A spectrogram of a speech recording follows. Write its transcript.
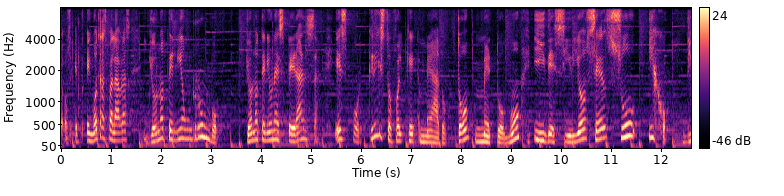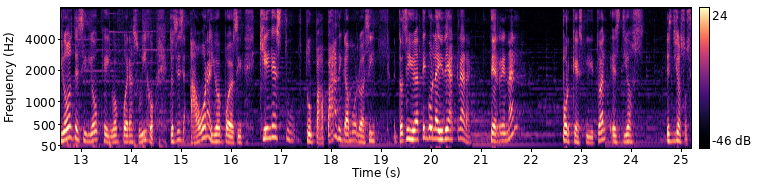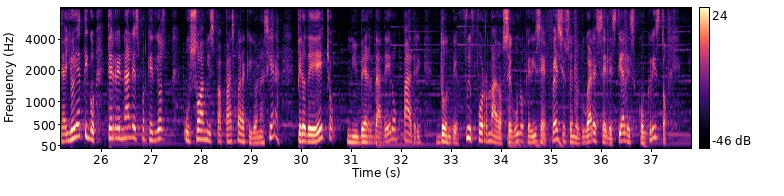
en otras palabras, yo no tenía un rumbo yo no tenía una esperanza. Es por Cristo fue el que me adoptó, me tomó y decidió ser su hijo. Dios decidió que yo fuera su hijo. Entonces ahora yo puedo decir, ¿quién es tu, papá? Digámoslo así. Entonces yo ya tengo la idea clara. Terrenal, porque espiritual es Dios es Dios. O sea, yo ya tengo terrenales porque Dios usó a mis papás para que yo naciera. Pero de hecho, mi verdadero Padre, donde fui formado, según lo que dice Efesios, en los lugares celestiales con Cristo,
